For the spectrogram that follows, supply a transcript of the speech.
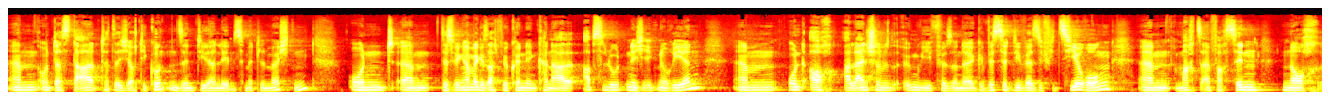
ähm, und dass da tatsächlich auch die Kunden sind, die dann Lebensmittel möchten. Und ähm, deswegen haben wir gesagt, wir können den Kanal absolut nicht ignorieren. Ähm, und auch allein schon irgendwie für so eine gewisse Diversifizierung ähm, macht es einfach Sinn, noch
